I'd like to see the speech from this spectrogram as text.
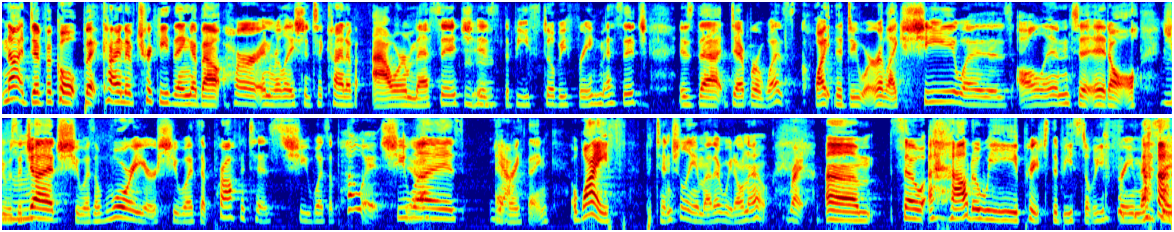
not difficult, but kind of tricky thing about her in relation to kind of our message Mm-hmm. is the be still be free message is that Deborah was quite the doer. Like she was all into it all. She was a Mm-hmm. judge, she was a warrior, she was a prophetess, she was a poet, she Yeah. was Yeah. everything. A wife, potentially a mother, we don't know. Right. Um, so how do we preach the be still be free message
